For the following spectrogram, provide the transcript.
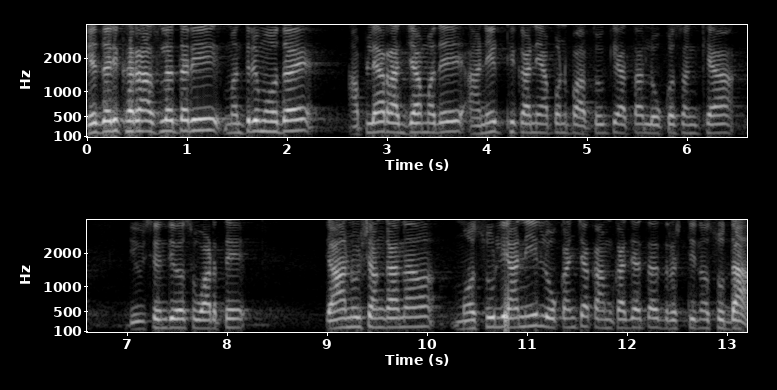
हे जरी खरं असलं तरी मंत्री महोदय आपल्या राज्यामध्ये अनेक ठिकाणी आपण पाहतो की आता लोकसंख्या दिवसेंदिवस वाढते. त्या अनुषंगानं महसुली आणि लोकांच्या कामकाजाच्या दृष्टीनं सुद्धा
